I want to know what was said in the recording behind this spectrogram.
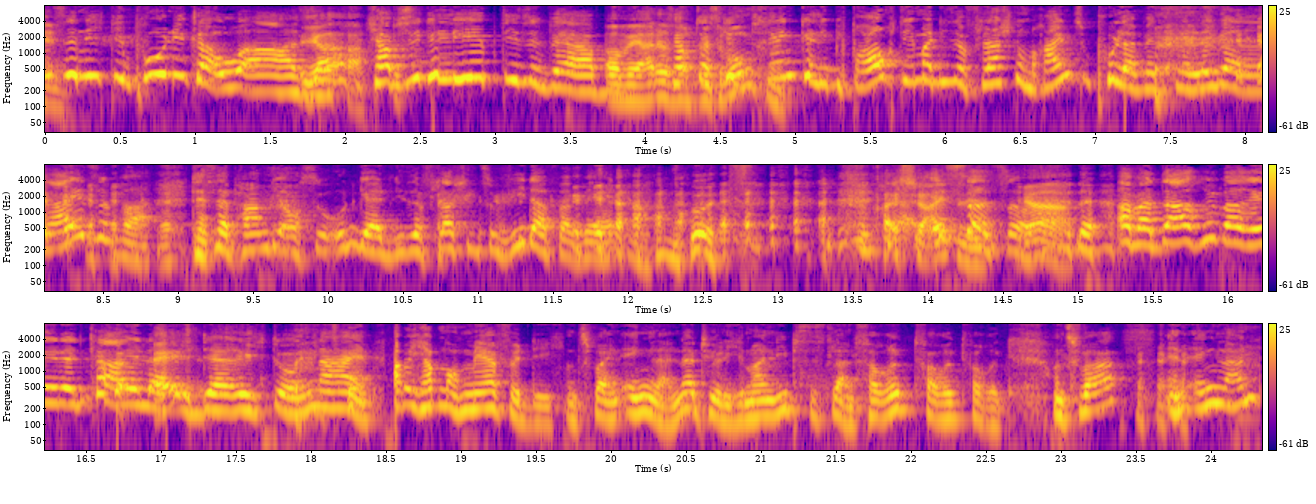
Kennst du nicht die Punika-Oase? Ja. Ich habe sie geliebt, diese Werbung. Aber wer hat das ich habe das getrunken? Getränk geliebt. Ich brauchte immer diese Flaschen, um reinzupullern, wenn es eine längere Reise war. Deshalb haben die auch so ungern diese Flaschen zum Wiederverwerten benutzt. Was Ja, ist das so? Ja. Aber darüber redet keiner Echt? in der Richtung. Nein. Aber ich habe noch mehr für dich. Und zwar in England, natürlich, mein liebstes Land. Verrückt, verrückt, verrückt. Und zwar in England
